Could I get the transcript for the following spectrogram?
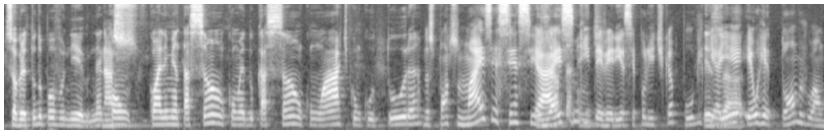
Sobretudo o povo negro, né? Nas... com, com alimentação, com educação, com arte, com cultura. Nos pontos mais essenciais Exatamente. que deveria ser política pública. Exato. E aí eu retomo, João,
